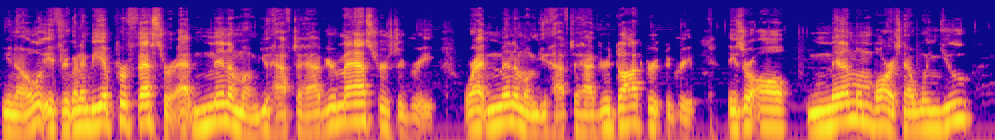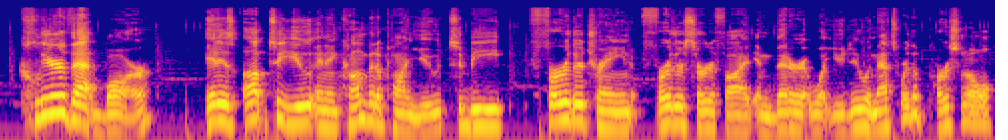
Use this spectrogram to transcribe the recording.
You know, if you're going to be a professor, at minimum, you have to have your master's degree, or at minimum, you have to have your doctorate degree. These are all minimum bars. Now, when you clear that bar, it is up to you and incumbent upon you to be further trained, further certified, and better at what you do. And that's where the personal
